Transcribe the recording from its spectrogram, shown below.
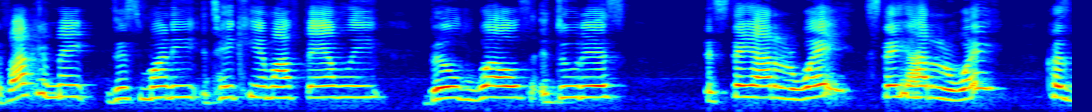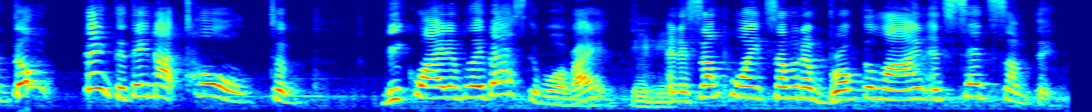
If I can make this money and take care of my family, build wealth, and do this, and stay out of the way, stay out of the way. Because don't think that they're not told to be quiet and play basketball, right? Mhm. And at some point, some of them broke the line and said something.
